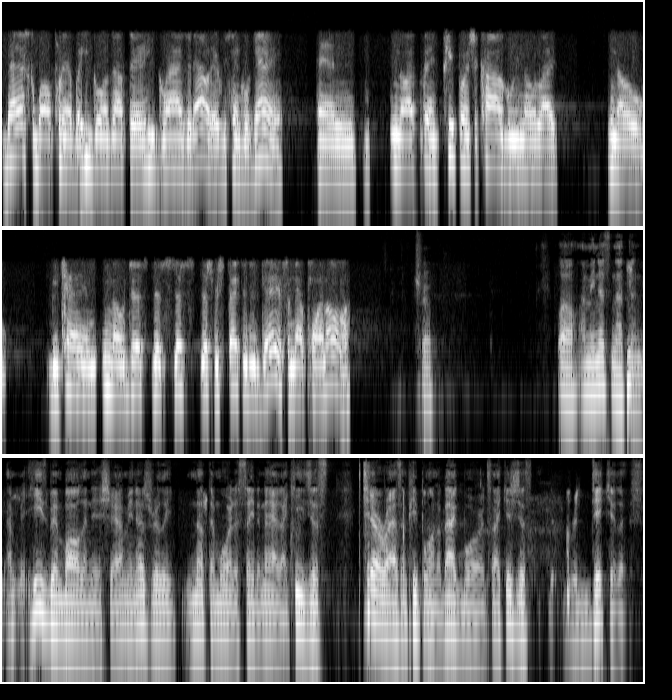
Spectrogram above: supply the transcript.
basketball player, but he goes out there and he grinds it out every single game. And you know, I think people in Chicago, you know, like you know, became, you know, just just just just respected his game from that point on. Sure. Well, I mean, there's nothing. I mean, he's been balling this year. I mean, there's really nothing more to say than that. Like he's just terrorizing people on the backboards. Like it's just ridiculous.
